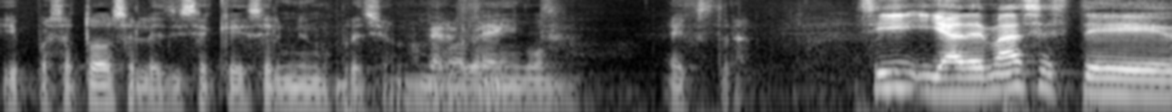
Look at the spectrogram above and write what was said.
y pues a todos se les dice que es el mismo precio, no, va a haber ningún extra. Sí, y además este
